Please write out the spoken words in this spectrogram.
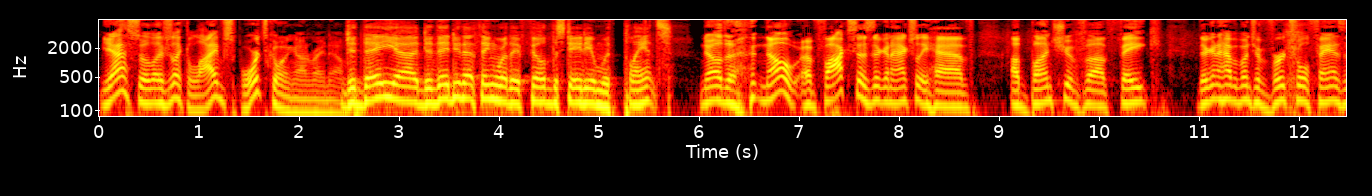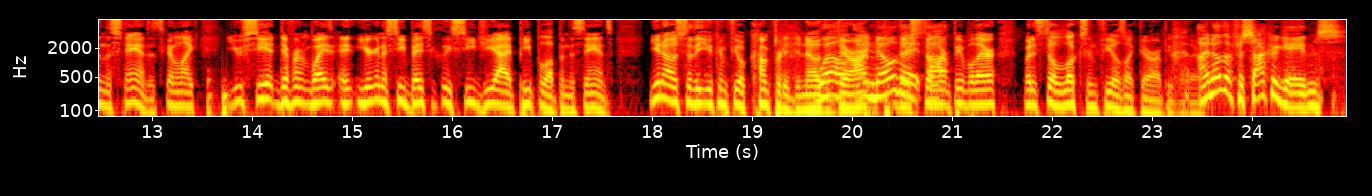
yeah, so there's like live sports going on right now. Did they uh, did they do that thing where they filled the stadium with plants? No, the no. Uh, Fox says they're going to actually have a bunch of uh, fake. They're going to have a bunch of virtual fans in the stands. It's going to like you see it different ways. You're going to see basically CGI people up in the stands. You know, so that you can feel comforted to know Well, that there aren't. know there that, still uh, aren't people there, but it still looks and feels like there are people there. I know that for soccer games,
